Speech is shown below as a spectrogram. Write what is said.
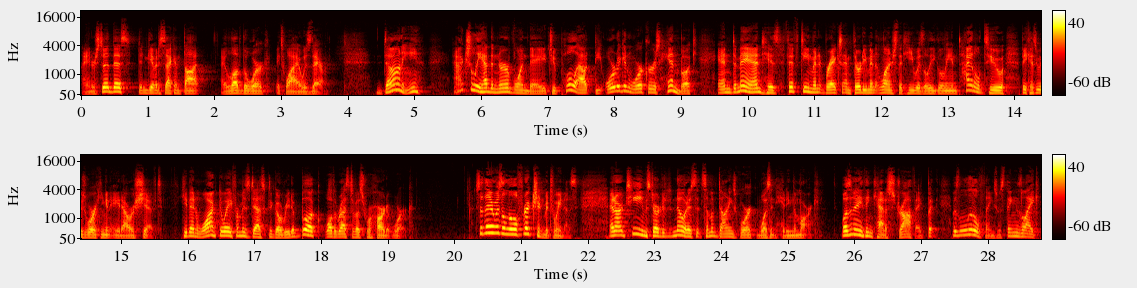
I understood this, didn't give it a second thought. I loved the work, it's why I was there. Donnie actually had the nerve one day to pull out the Oregon Workers Handbook and demand his 15 minute breaks and 30 minute lunch that he was legally entitled to because he was working an eight hour shift. He then walked away from his desk to go read a book while the rest of us were hard at work. So there was a little friction between us, and our team started to notice that some of Donnie's work wasn't hitting the mark wasn't anything catastrophic, but it was little things. It was things like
